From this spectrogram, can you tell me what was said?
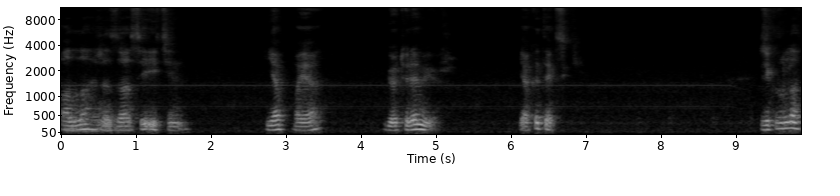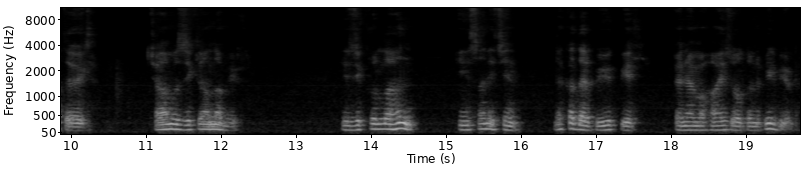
Allah rızası için yapmaya götüremiyor. Yakıt eksik. Zikrullah da öyle. Çağımız zikri anlamıyor. E, Zikrullah'ın insan için ne kadar büyük bir öneme haiz olduğunu bilmiyorlar.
